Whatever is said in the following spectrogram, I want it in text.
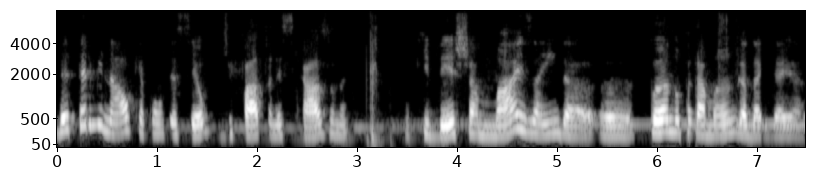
determinar o que aconteceu, de fato, nesse caso, né? O que deixa mais ainda uh, pano para manga da ideia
